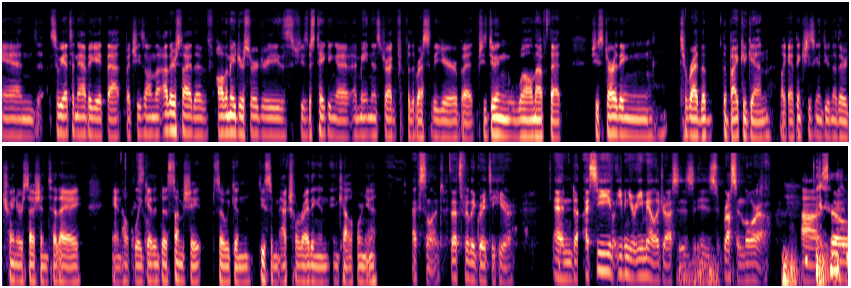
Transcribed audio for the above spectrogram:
And so we had to navigate that. But she's on the other side of all the major surgeries. She's just taking a, a maintenance drug for the rest of the year, but she's doing well enough that she's starting to ride the, the bike again. Like I think she's going to do another trainer session today and hopefully Excellent. get into some shape so we can do some actual riding in, in California. Excellent. That's really great to hear. And uh, I see even your email address is, is Russ and Laura. Uh, so,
